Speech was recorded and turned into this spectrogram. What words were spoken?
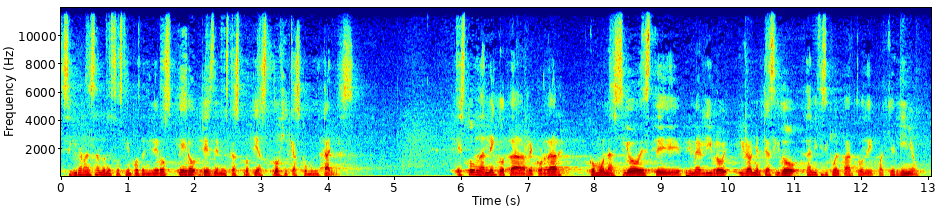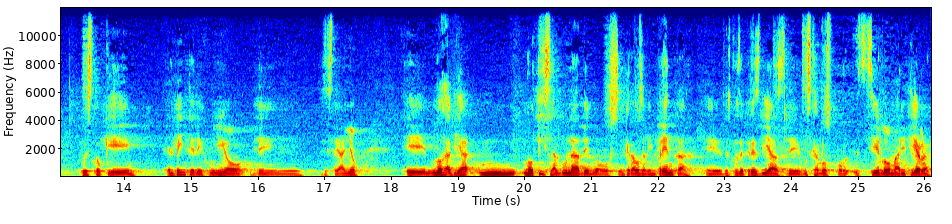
seguir avanzando en estos tiempos venideros, pero desde nuestras propias lógicas comunitarias. Es toda una anécdota recordar cómo nació este primer libro y realmente ha sido tan difícil como el parto de cualquier niño, puesto que el 20 de junio de este año eh, no había mm, noticia alguna de los encargados de la imprenta eh, después de tres días de buscarlos por cielo, mar y tierra.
